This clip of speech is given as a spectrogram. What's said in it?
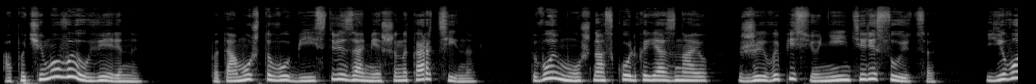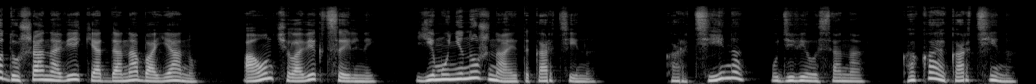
А почему вы уверены? Потому что в убийстве замешана картина. Твой муж, насколько я знаю, живописью не интересуется. Его душа навеки отдана Баяну, а он человек цельный. Ему не нужна эта картина. «Картина?» – удивилась она. «Какая картина?»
